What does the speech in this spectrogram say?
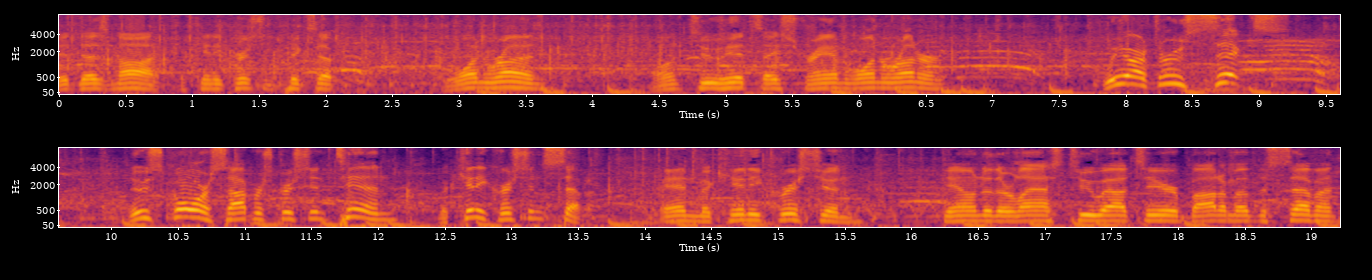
It does not. McKinney Christian picks up one run on two hits. They strand one runner. We are through six. New score Cypress Christian 10, McKinney Christian 7. And McKinney Christian down to their last two outs here, bottom of the seventh.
